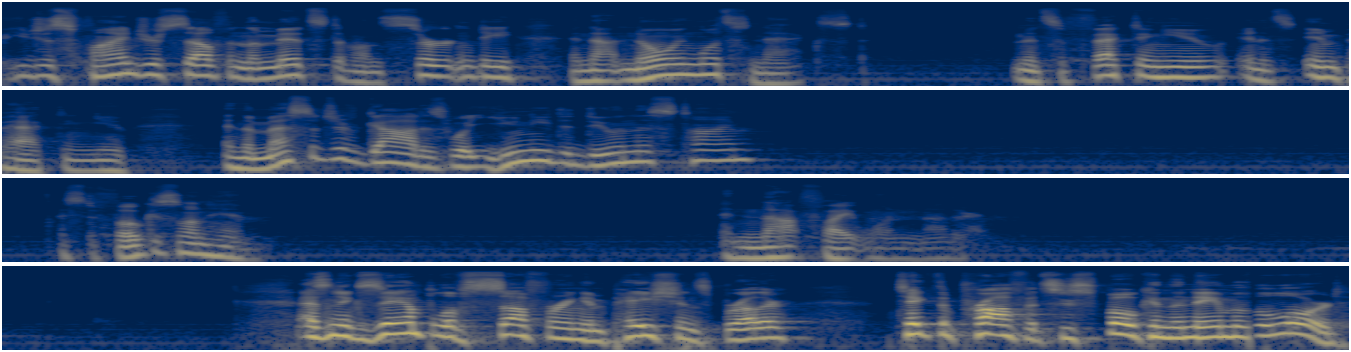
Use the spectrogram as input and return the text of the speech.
but you just find yourself in the midst of uncertainty and not knowing what's next. And it's affecting you and it's impacting you. And the message of God is what you need to do in this time is to focus on Him and not fight one another. As an example of suffering and patience, brother, take the prophets who spoke in the name of the Lord.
